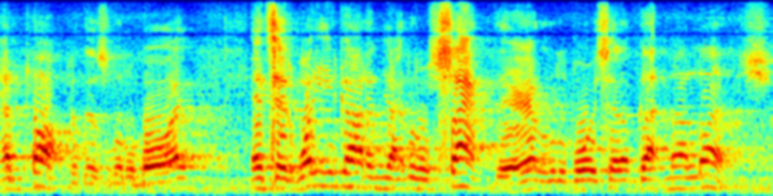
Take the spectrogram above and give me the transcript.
had talked to this little boy and said, What do you got in that little sack there? And the little boy said, I've got my lunch.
